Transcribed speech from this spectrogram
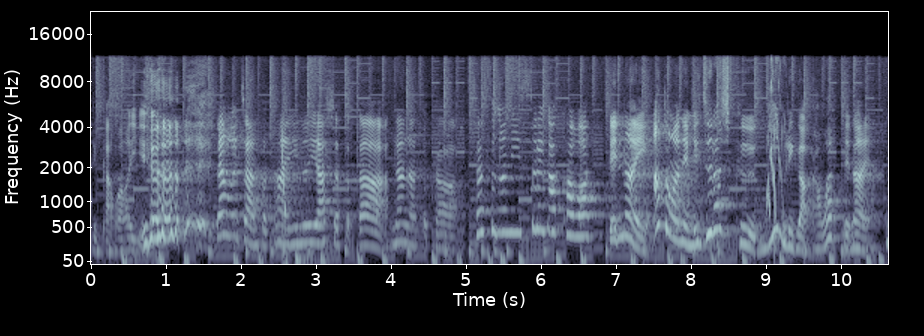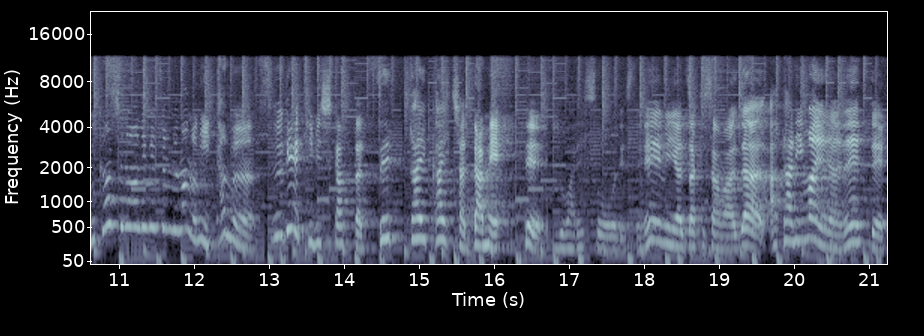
りかわいい。ラムちゃんとか犬やしゃとかナナとかさすがにそれが変わってない。あとはね珍しくギブリが変わってない。昔のアニメ全部なのに多分すげえ厳しかった。絶対書いちゃダメ。って言われそうですね。宮崎さんはじゃあ当たり前だねって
